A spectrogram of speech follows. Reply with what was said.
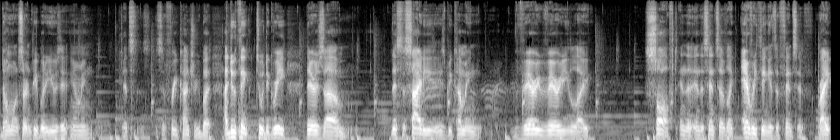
don't want certain people to use it. You know what I mean? It's it's a free country, but I do think to a degree there's um, this society is becoming very very like soft in the in the sense of like everything is offensive, right?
